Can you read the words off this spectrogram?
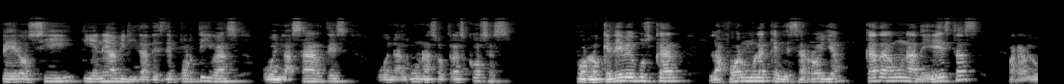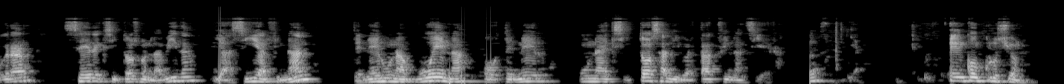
pero sí tiene habilidades deportivas o en las artes o en algunas otras cosas por lo que debe buscar la fórmula que desarrolla cada una de estas para lograr ser exitoso en la vida y así al final tener una buena o tener una exitosa libertad financiera. En conclusión,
